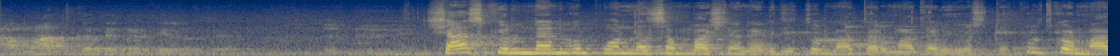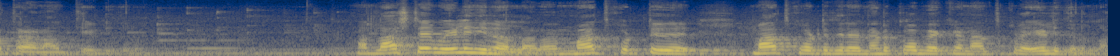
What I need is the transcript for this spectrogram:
ಆ ಮಾತುಕತೆ ಸರ್ ಶಾಸಕರು ನನಗೂ ಫೋನಲ್ಲಿ ಸಂಭಾಷಣೆ ನಡೆದಿತ್ತು ಮಾತಾಡಿ ಮಾತಾಡಿದ್ರು ಅಷ್ಟೇ. ಕುತ್ಕೊಂಡು ಮಾತಾಡೋಣ ಅಂತ ಹೇಳಿದರು. ನಾನು ಲಾಸ್ಟ್ ಟೈಮ್ ಹೇಳಿದ್ದೀನಲ್ಲ ನಾನು ಮಾತು ಕೊಟ್ಟು ಮಾತು ಕೊಟ್ಟಿದ್ರೆ ನಡ್ಕೋಬೇಕಣ್ಣ ಅಂತ ಕೂಡ ಹೇಳಿದ್ರಲ್ಲ.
